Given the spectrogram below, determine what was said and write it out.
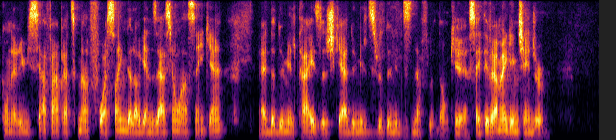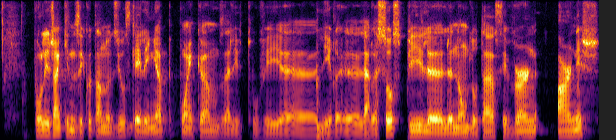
qu'on a réussi à faire pratiquement x5 de l'organisation en cinq ans, euh, de 2013 jusqu'à 2018-2019. Donc, euh, ça a été vraiment un game changer. Pour les gens qui nous écoutent en audio, scalingup.com, vous allez trouver euh, la ressource. Puis le, nom de l'auteur, c'est Vern Arnish,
